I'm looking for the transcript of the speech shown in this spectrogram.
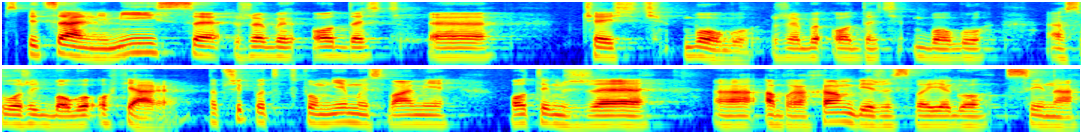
w specjalne miejsce, żeby oddać e, cześć Bogu, żeby oddać Bogu, złożyć Bogu ofiarę. Na przykład wspomniemy z Wami o tym, że Abraham bierze swojego syna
